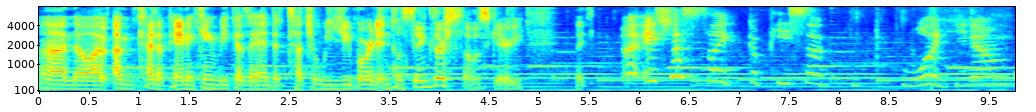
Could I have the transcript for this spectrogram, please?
Uh, no, I, I'm kind of panicking because I had to touch a Ouija board and those things are so scary. Like, Uh, it's just like a piece of wood, you know?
